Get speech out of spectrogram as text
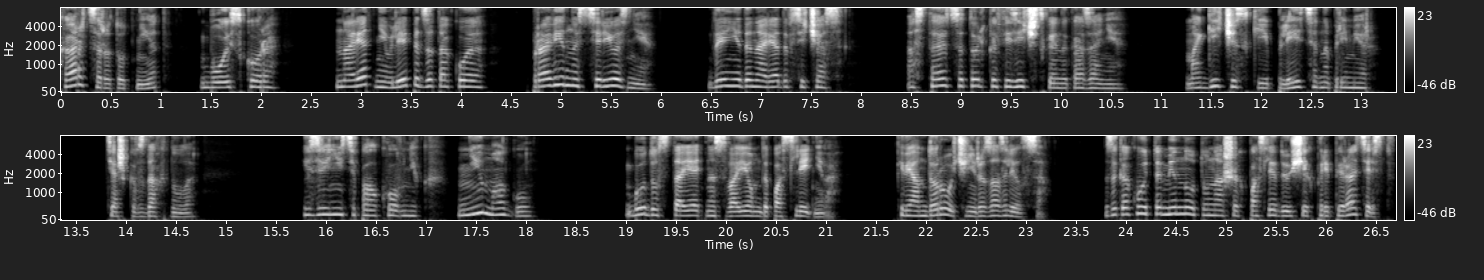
Карцера тут нет, бой скоро. Наряд не влепит за такое. Провинность серьезнее. Да и не до нарядов сейчас. Остается только физическое наказание. Магические плети, например. Тяжко вздохнула. «Извините, полковник, не могу». «Буду стоять на своем до последнего». Квиандор очень разозлился. За какую-то минуту наших последующих препирательств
